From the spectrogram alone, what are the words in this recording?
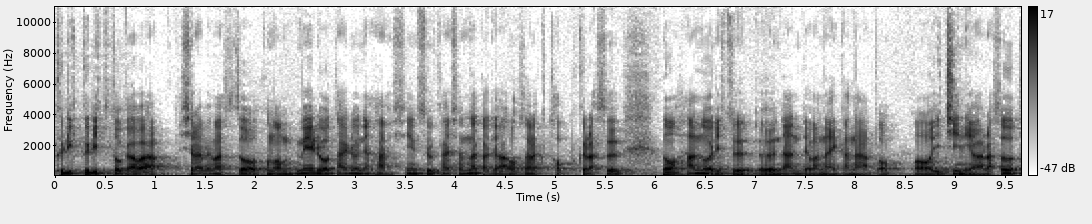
クリック率とかは調べますと、このメールを大量に発信する会社の中では、おそらくトップクラスの反応率なんではないかなと、1位に争う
